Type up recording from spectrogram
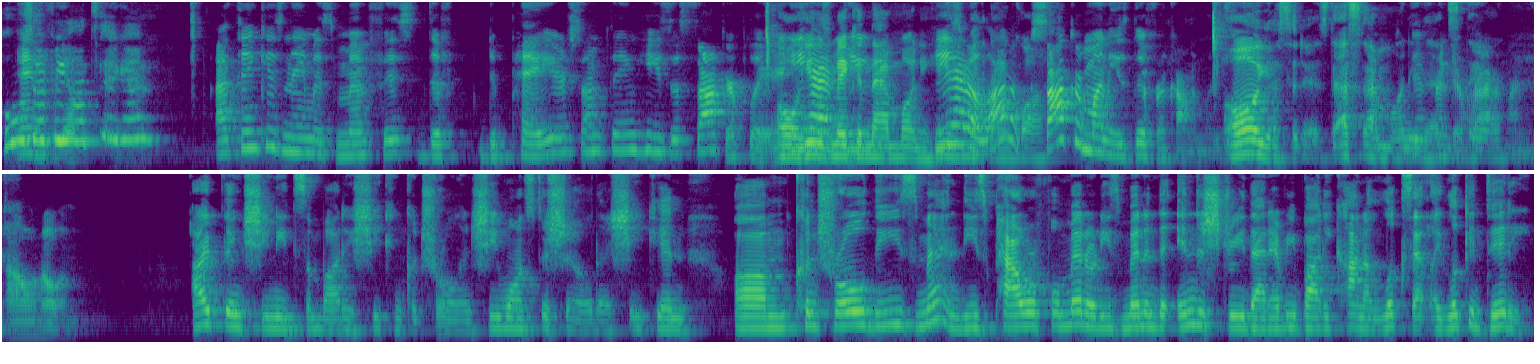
Who was her fiance again? I think his name is Memphis De- Depay or something. He's a soccer player. Oh, he, was had- making he- that money. He was had a lot of guap. soccer money is different kind of money. Oh yes, it is. That's that money different that's there. money. I don't know him. I think she needs somebody she can control, and she wants to show that she can um, control these men, these powerful men, or these men in the industry that everybody kind of looks at. Like, look at Diddy.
